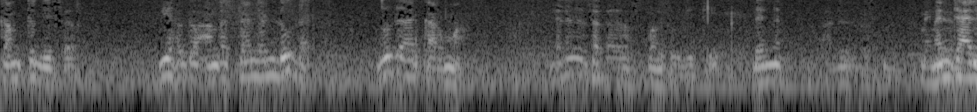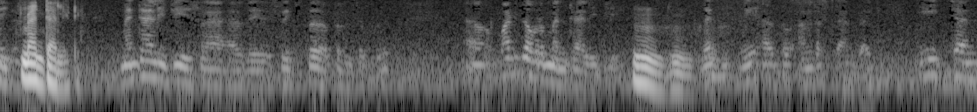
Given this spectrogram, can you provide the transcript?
come to this earth, we have to understand and do that. Do that karma. That is a responsibility. Then uh, mentality. Mentality. Mentality is uh, the sixth principle uh, what is our mentality. Mm-hmm. Then we have to understand that each and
